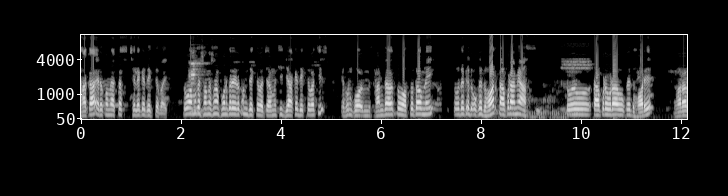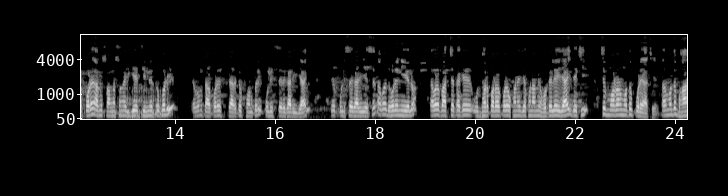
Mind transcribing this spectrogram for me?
ঢাকা এরকম একটা ছেলেকে দেখতে পাই। তো আমাকে সঙ্গে সঙ্গে ফোন করে এরকম দেখতে পাচ্ছি। আমি যাকে দেখতে পাচ্ছিস? এখন ঠান্ডা তো অতটাও নেই। তো ওদেরকে, ওকে ধর, তারপরে আমি আসছি। তো তারপরে ওরা ওকে ধরে, ধরার পরে আমি সঙ্গে সঙ্গে গিয়ে চিহ্নিত করি এবং তারপরে স্যারকে ফোন করি, পুলিশের গাড়ি যাই। সে পুলিশের গাড়ি এসে তারপরে ধরে নিয়ে এলো। তারপরে বাচ্চাটাকে উদ্ধার করার পরে ওখানে যখন আমি হোটেলে যাই, দেখি সে মরার মতো পড়ে আছে। তার মধ্যে ভাং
